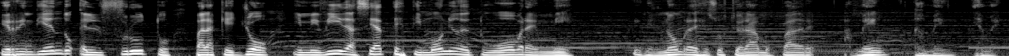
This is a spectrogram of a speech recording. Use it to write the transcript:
y rindiendo el fruto para que yo y mi vida sea testimonio de tu obra en mí. En el nombre de Jesús te oramos, Padre. Amén, amén y amén.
